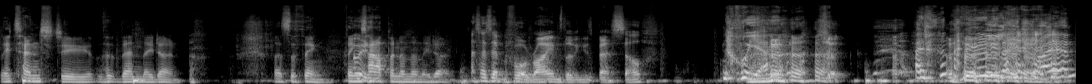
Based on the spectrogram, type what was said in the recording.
They tend to, then they don't. That's the thing. Things mean- happen and then they don't. As I said before, Ryan's living his best self. Oh, yeah. I, I really like Ryan.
